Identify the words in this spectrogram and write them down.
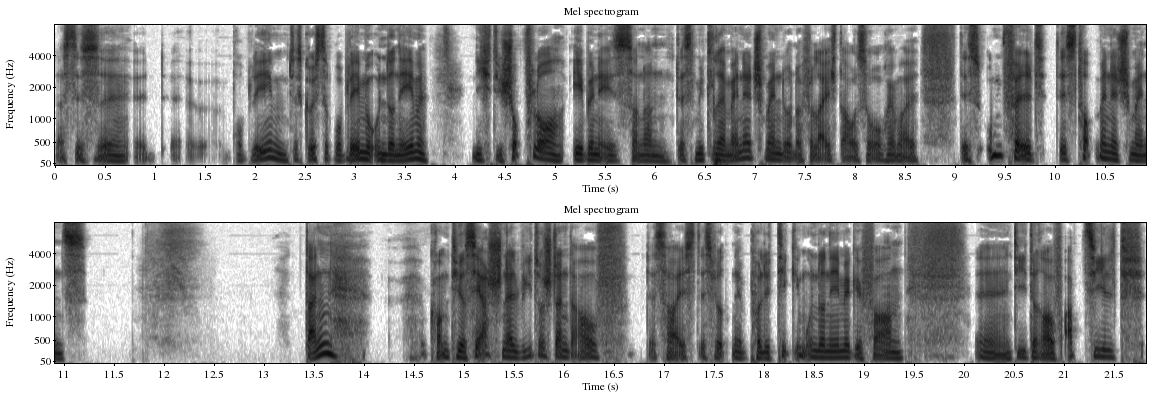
dass das äh, Problem, das größte Problem im Unternehmen nicht die Shopfloor-Ebene ist, sondern das mittlere Management oder vielleicht auch so auch einmal das Umfeld des Top-Managements, dann kommt hier sehr schnell Widerstand auf. Das heißt, es wird eine Politik im Unternehmen gefahren, äh, die darauf abzielt,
